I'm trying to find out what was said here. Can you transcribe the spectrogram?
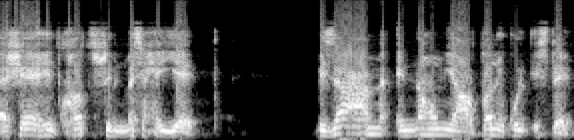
أشاهد خطف المسيحيات بزعم إنهم يعتنقوا الإسلام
